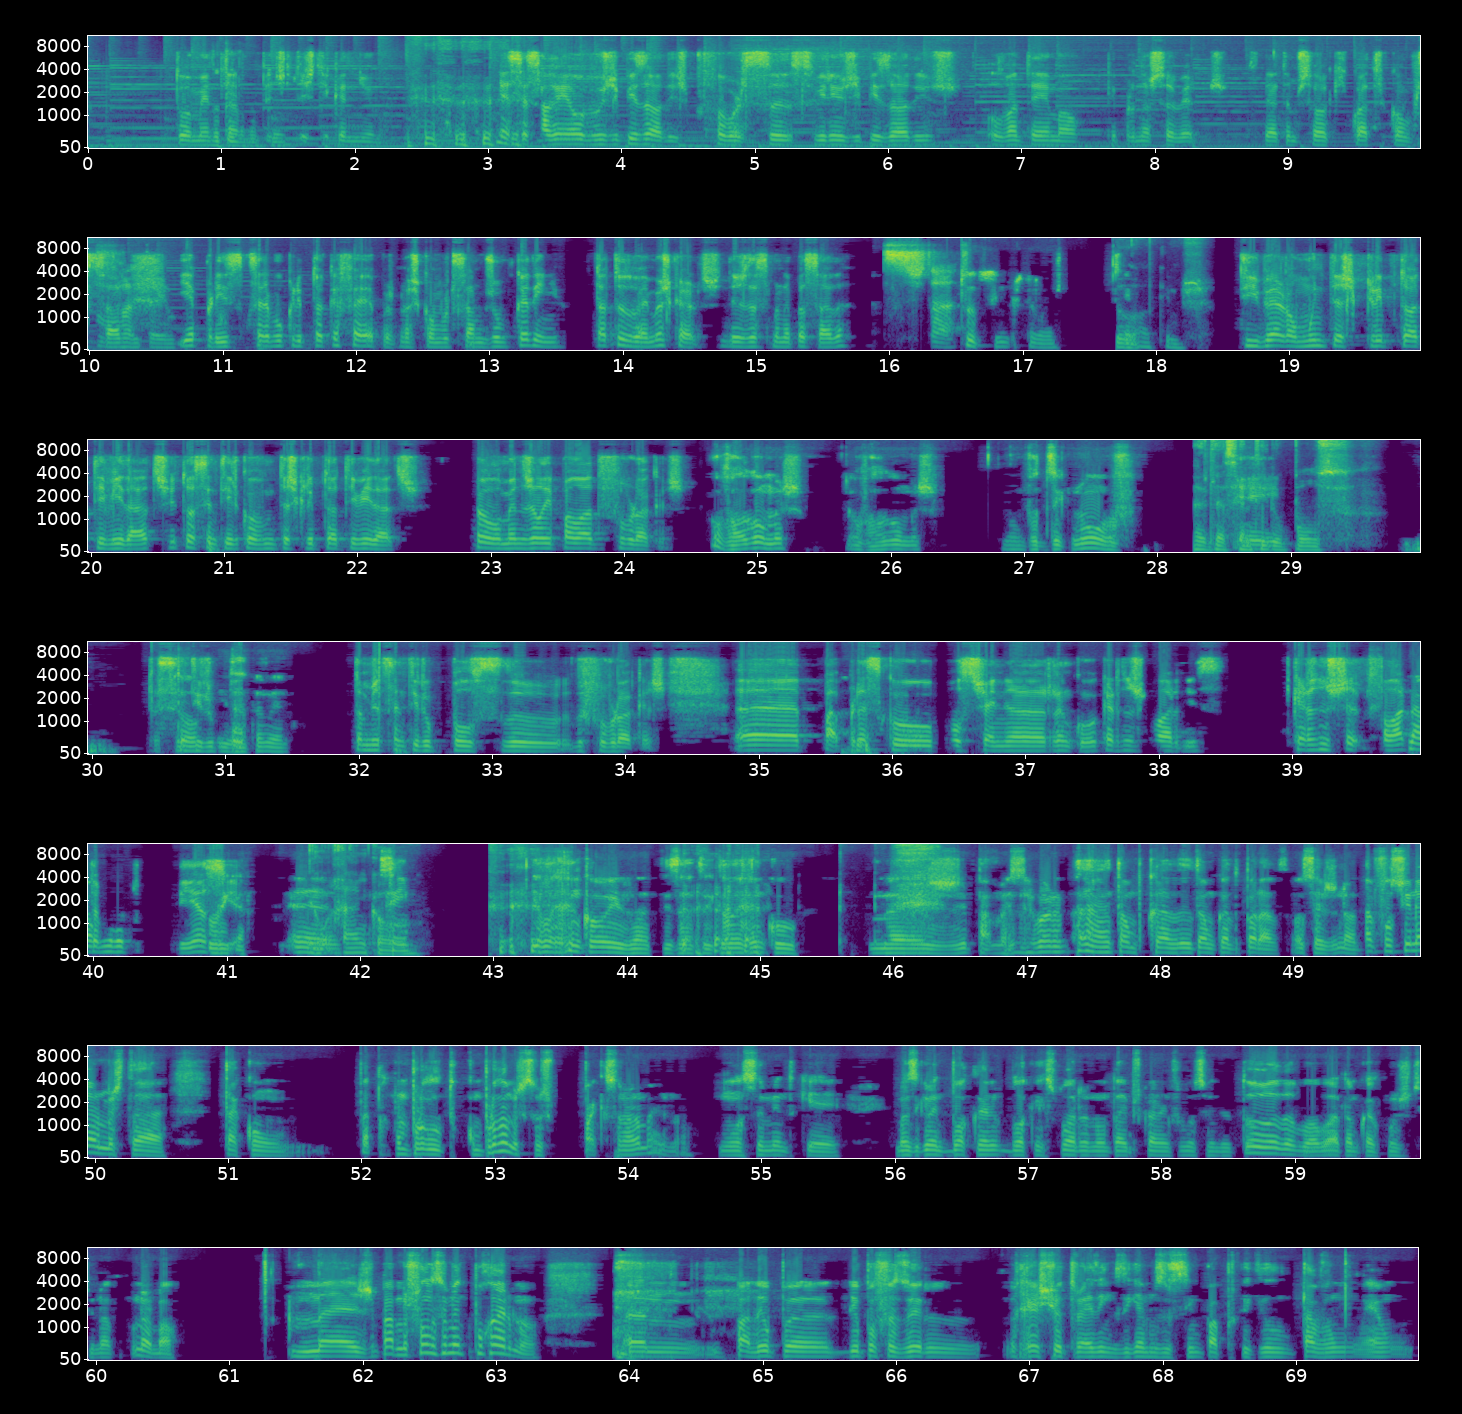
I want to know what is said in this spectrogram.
Estou a mentir, Boa tarde, não tenho estatística nenhuma. Nem sei se alguém ouve os episódios. Por favor, se, se virem os episódios, levantem a mão, que é para nós sabermos. Calhar estamos só aqui quatro a conversar. E é para isso que serve o Cripto Café, para nós conversarmos um bocadinho. Está tudo bem, meus caros, desde a semana passada. Está. Tudo sim, estamos. Tudo Sim. ótimos. Tiveram muitas criptoatividades. Eu estou a sentir que houve muitas criptoatividades. Pelo menos ali para o lado de Fubrocas. Houve algumas. Houve algumas. Não vou dizer que não houve. Estás-lhe a sentir Ei. o pulso. A sentir Estou, o pulso. exatamente. Estamos a sentir o pulso do, do Fubrocas. Ah, pá, parece que o Pulse Chain arrancou. Queres-nos falar disso? Queres-nos falar Não. também da tua experiência? Obrigado. Ele arrancou. sim. ele arrancou, exato, exato. Ele arrancou. Mas, pá, mas agora está, está um bocado, está um bocado parado. Ou seja, não, está a funcionar, mas está, está com, pá, está com, produto, com problemas que são os pá, que são normais, não? Um lançamento que é basicamente Block, Block Explorer não está a buscar a informação ainda toda, blá blá, está um bocado congestionado, normal. Mas, pá, mas foi um lançamento porreiro, meu. Um, pá, deu para deu para fazer uh, ratio tradings, digamos assim, pá, porque aquilo estava um, é um,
